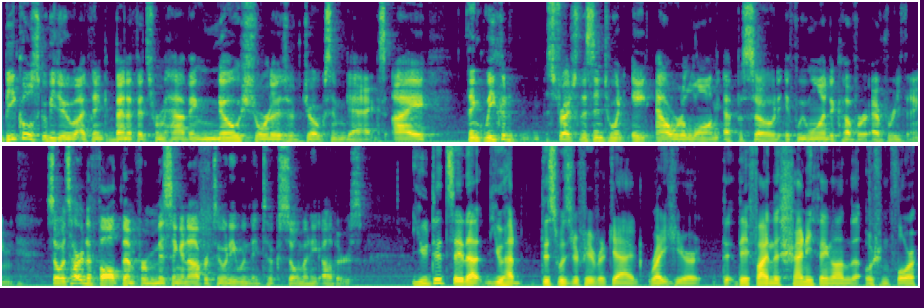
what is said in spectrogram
Be Cool Scooby Doo, I think, benefits from having no shortage of jokes and gags. I think we could stretch this into an eight hour long episode if we wanted to cover everything. So it's hard to fault them for missing an opportunity when they took so many others. You did say that you had this was your favorite gag right here. Th- they find the shiny thing on the ocean floor.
